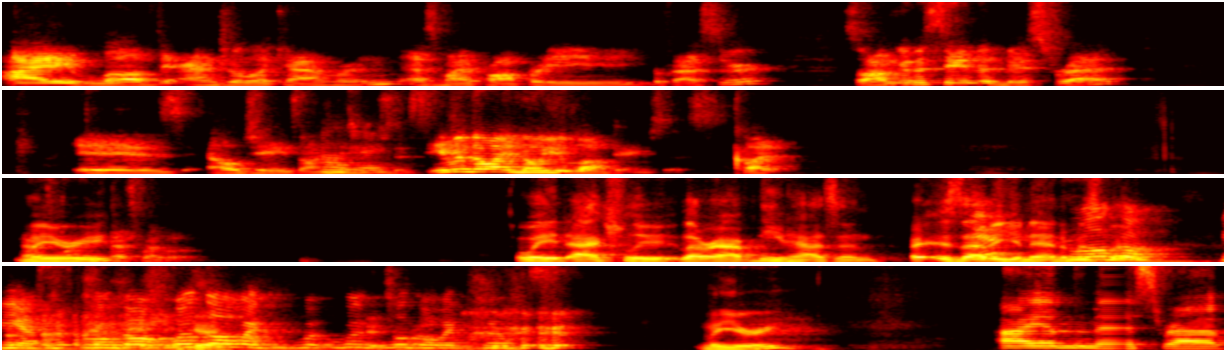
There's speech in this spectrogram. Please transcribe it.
I loved Angela Cameron as my property professor. So I'm going to say the misrep is LJ's on LJ. Daimsis, even though I know you love Daimsis, but that's Mayuri? my, that's my vote. Wait, actually, Ravneet hasn't. Is that a unanimous we'll vote? go. Yes, we'll go. We'll Okay. go with. We'll, we'll, go with those. Mayuri? I am the misrep.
